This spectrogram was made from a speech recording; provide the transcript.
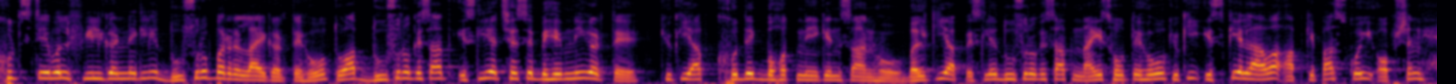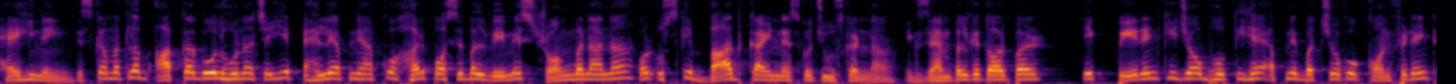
खुद स्टेबल फील करने के लिए दूसरों पर रिलाई करते हो तो आप दूसरों के साथ इसलिए अच्छे से बिहेव नहीं करते क्योंकि आप खुद एक बहुत नेक इंसान हो, बल्कि आप इसलिए दूसरों के साथ नाइस होते हो क्योंकि इसके अलावा आपके पास कोई ऑप्शन है ही नहीं। इसका मतलब आपका गोल होना चाहिए पहले अपने आप को हर पॉसिबल वे में स्ट्रांग बनाना और उसके बाद काइंडनेस को चूज़ करना। एग्ज़ाम्पल के तौर पर एक पेरेंट की जॉब होती है अपने बच्चों को कॉन्फिडेंट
